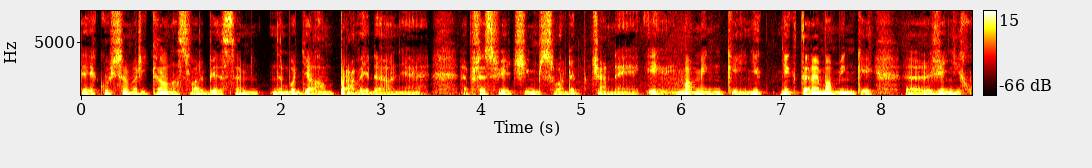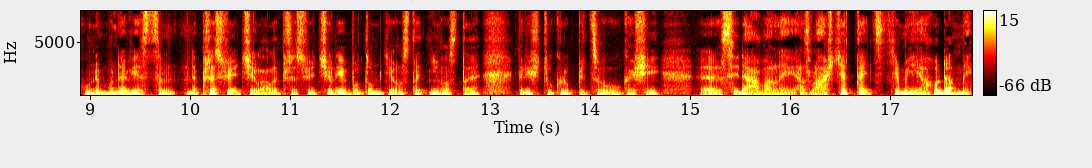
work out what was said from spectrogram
jak už jsem říkal, na svatbě jsem, nebo dělám pravidelně, přesvědčím svadebčany i maminky. Něk, některé maminky eh, ženichů nebo nevěst jsem nepřesvědčil, ale přesvědčili je potom ti ostatní hosté, když tu krupicovou kaši eh, si dávali. A zvláště teď s těmi jahodami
